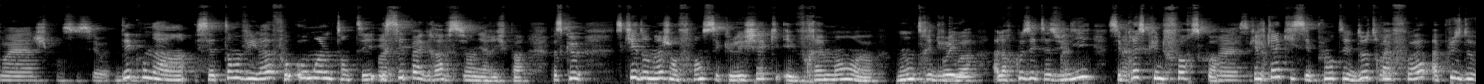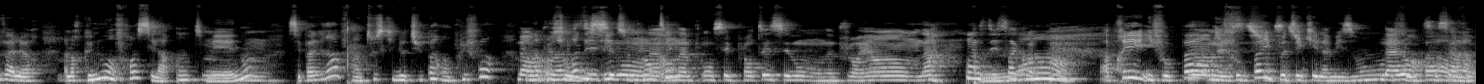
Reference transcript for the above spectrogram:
Ouais, je pense aussi, ouais. Dès qu'on a cette envie-là, faut au moins le tenter. Et c'est pas grave si on n'y arrive pas. Parce que ce qui est dommage en France, c'est que l'échec est vraiment euh, montré du doigt. Alors qu'aux États-Unis, c'est presque une force, quoi. Quelqu'un qui s'est planté deux, trois fois a plus de valeur. Alors que nous, en France, c'est la honte. Mm. Mais non, mm. c'est pas grave. Enfin, tout ce qui ne tue pas rend plus fort. on, a, le droit d'essayer de se planter. On, s'est planté, c'est bon, on n'a plus rien. On, a... on se dit ça, quoi. Après, il faut pas, il faut pas hypothéquer la maison. Bah non, pas, ça,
